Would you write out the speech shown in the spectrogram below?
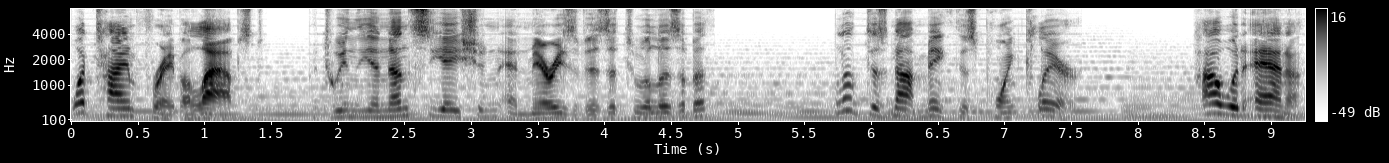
What time frame elapsed between the Annunciation and Mary's visit to Elizabeth? Luke does not make this point clear. How would Anna,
